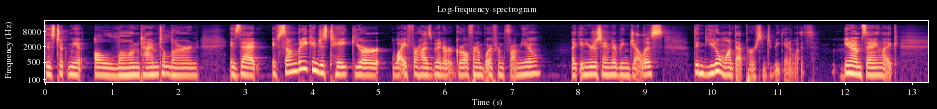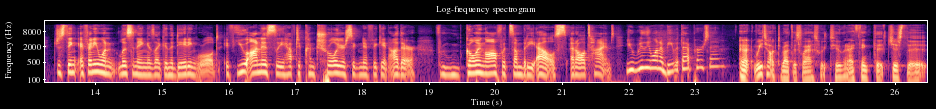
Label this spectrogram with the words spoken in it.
this took me a long time to learn is that if somebody can just take your wife or husband or girlfriend or boyfriend from you, like, and you're just standing there being jealous, then you don't want that person to begin with. You know what I'm saying? Like, just think if anyone listening is like in the dating world, if you honestly have to control your significant other from going off with somebody else at all times, you really want to be with that person? Uh, we talked about this last week too, and I think that just the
